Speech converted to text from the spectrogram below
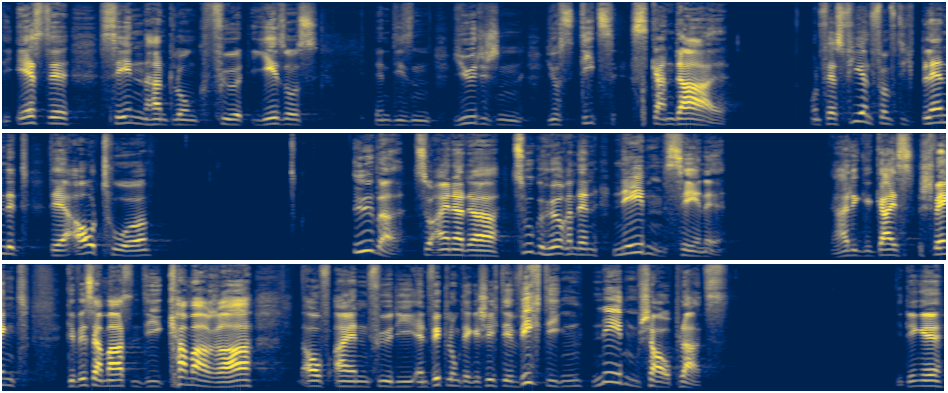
Die erste Szenenhandlung führt Jesus in diesen jüdischen Justizskandal. Und Vers 54 blendet der Autor über zu einer dazugehörenden Nebenszene. Der Heilige Geist schwenkt gewissermaßen die Kamera auf einen für die Entwicklung der Geschichte wichtigen Nebenschauplatz. Die Dinge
